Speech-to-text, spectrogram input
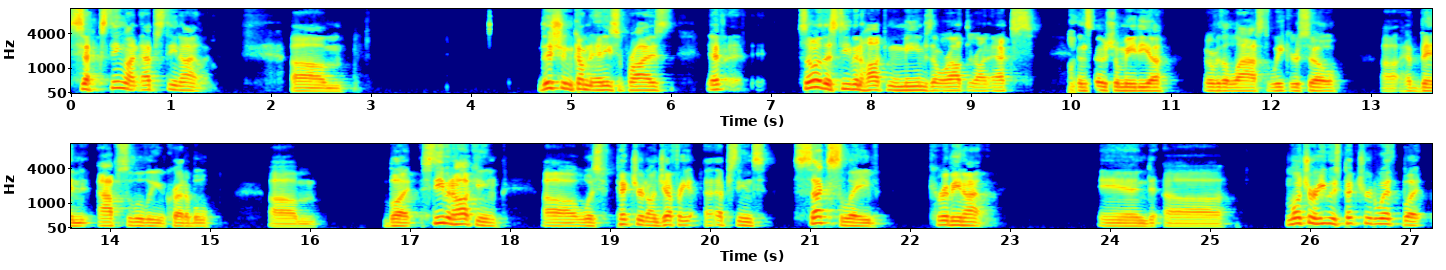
sexting on Epstein Island. Um, this shouldn't come to any surprise. If, some of the Stephen Hawking memes that were out there on X and social media over the last week or so uh, have been absolutely incredible. Um, but Stephen Hawking uh, was pictured on Jeffrey Epstein's sex slave Caribbean island. And uh, I'm not sure he was pictured with, but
